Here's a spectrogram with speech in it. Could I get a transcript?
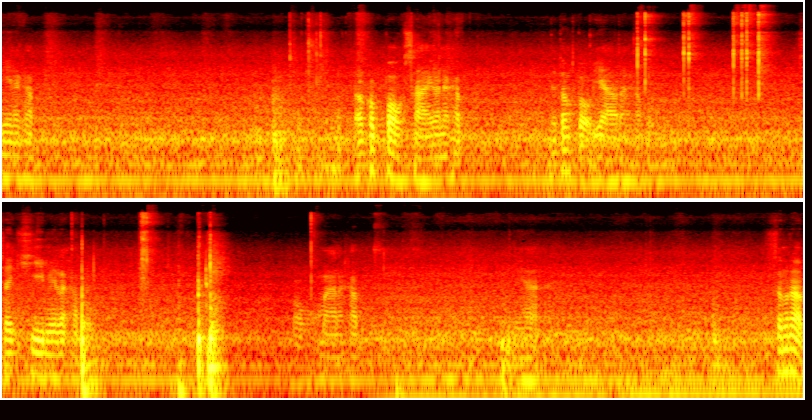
นี่นะครับ เราก็ปอกสายก่อนนะครับ ไม่ต้องปอกยาวนะครับผมใช้ครีมนี่แหละครับผมปอกออกมานะครับ นี่ฮะสำหรับ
